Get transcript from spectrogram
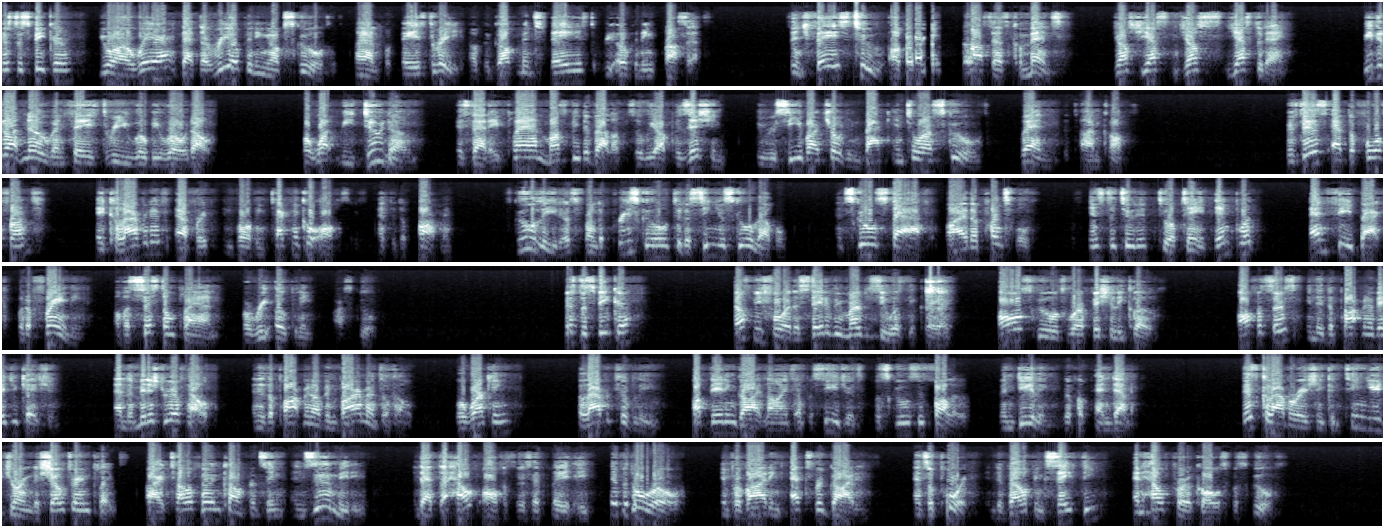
Mr. Speaker, you are aware that the reopening of schools is planned for phase three of the government's phased reopening process. Since phase two of the process commenced just, yes, just yesterday, we do not know when phase three will be rolled out. But what we do know is that a plan must be developed so we are positioned to receive our children back into our schools when the time comes. With this at the forefront, a collaborative effort involving technical officers at the department, school leaders from the preschool to the senior school level, and school staff via the principals instituted to obtain input and feedback for the framing of a system plan for reopening our schools. Mr. Speaker, just before the state of emergency was declared, all schools were officially closed. Officers in the Department of Education and the Ministry of Health and the Department of Environmental Health were working collaboratively, updating guidelines and procedures for schools to follow when dealing with a pandemic. This collaboration continued during the shelter in place by telephone conferencing and Zoom meetings that the health officers have played a pivotal role in providing expert guidance and support in developing safety and health protocols for schools.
